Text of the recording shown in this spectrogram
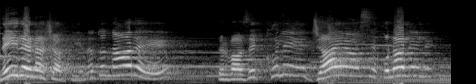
नहीं रहना चाहती है ना तो ना रहे। दरवाजे खुले हैं जा यहाँ से, खुला ले ले।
